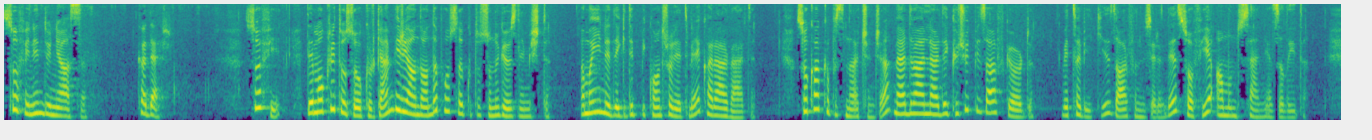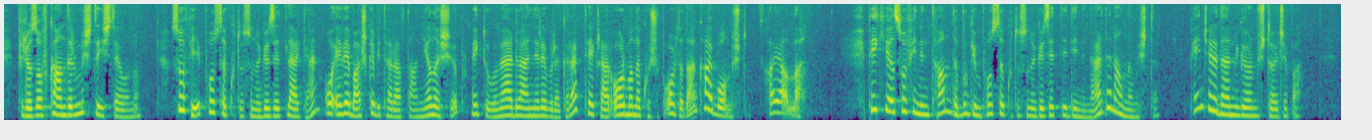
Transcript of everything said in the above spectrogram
Sophie'nin Dünyası Kader Sophie, Demokritos'u okurken bir yandan da posta kutusunu gözlemişti. Ama yine de gidip bir kontrol etmeye karar verdi. Sokak kapısını açınca merdivenlerde küçük bir zarf gördü. Ve tabii ki zarfın üzerinde Sophie Amundsen yazılıydı. Filozof kandırmıştı işte onu. Sophie posta kutusunu gözetlerken o eve başka bir taraftan yanaşıp mektubu merdivenlere bırakarak tekrar ormana koşup ortadan kaybolmuştu. Hay Allah! Peki ya Sophie'nin tam da bugün posta kutusunu gözetlediğini nereden anlamıştı? Pencereden mi görmüştü acaba?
